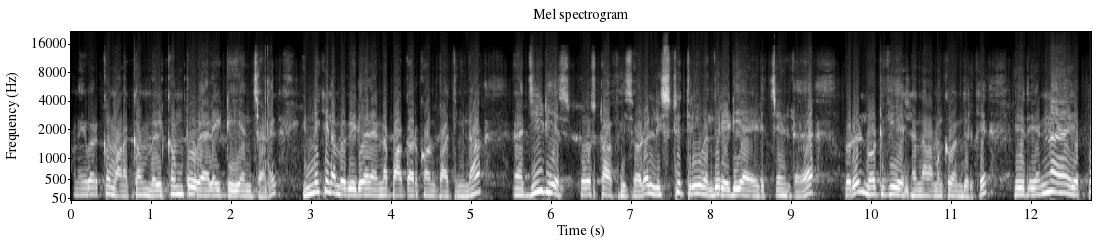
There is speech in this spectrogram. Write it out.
அனைவருக்கும் வணக்கம். Welcome to Velai TN channel இன்றைக்கி நம்ம வீடியோவில் என்ன பார்க்க இருக்கோம்னு பார்த்தீங்கன்னா ஜிடிஎஸ் போஸ்ட் ஆஃபீஸோட லிஸ்ட்டு த்ரீ வந்து ரெடி ஆகிடுச்சுன்ற ஒரு நோட்டிஃபிகேஷன் தான் நமக்கு வந்திருக்கு. இது என்ன எப்போ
